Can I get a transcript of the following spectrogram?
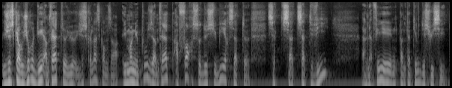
Jusqu'à aujourd'hui, en fait, jusque-là, c'est comme ça. Et mon épouse, en fait, à force de subir cette, cette, cette, vie, elle a fait une tentative de suicide.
